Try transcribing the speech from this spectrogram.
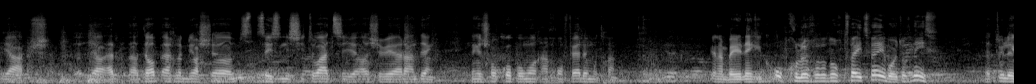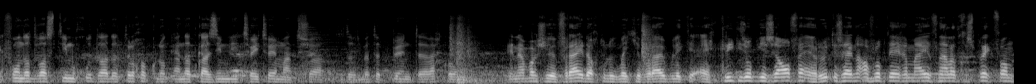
ja, ja het, het, helpt eigenlijk niet als je steeds in die situatie, als je weer eraan denkt. Ik denk dat je gewoon kop omhoog en gewoon verder moet gaan. En dan ben je denk ik opgelucht dat het nog 2-2 wordt, of niet? Natuurlijk, ik vond dat we als team goed hadden teruggeknokt en dat Kazim die 2-2 maakte. Dus ja, dat we met het punt uh, wegkomen. En dan was je vrijdag, toen ik met je vooruitblikte, erg kritisch op jezelf. En Rutte zei na afloop tegen mij, of na het gesprek van...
